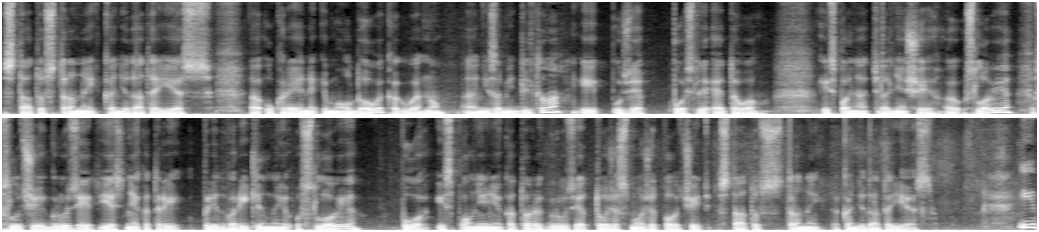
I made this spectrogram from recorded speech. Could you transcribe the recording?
статус страны кандидата ЕС э, Украины и Молдовы, как бы, ну, э, незамедлительно, и уже после этого исполнять дальнейшие э, условия. В случае Грузии есть некоторые предварительные условия, по исполнению которых Грузия тоже сможет получить статус страны кандидата ЕС. И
